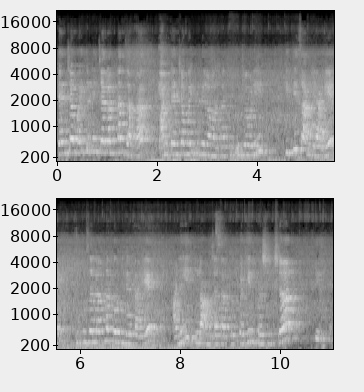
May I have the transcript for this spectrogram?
त्यांच्या मैत्रिणीच्या लग्नात जातात आणि त्यांच्या मैत्रिणीला म्हणतात की तुझे वडील किती चांगले आहेत की तुझं लग्न करून देत आहे आणि तुला आमच्यासारखं कठीण प्रशिक्षण देत आहे.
